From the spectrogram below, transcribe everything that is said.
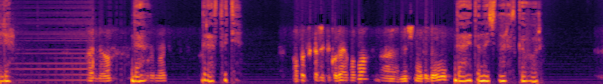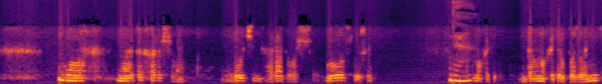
Алло, Алло. Да. Здравствуйте. А подскажите, куда я попал? А, ночной разговор. Да, это ночной разговор. Ну, ну, это хорошо. Очень рад ваш голос слышать. Да, Давно хотел, давно хотел позвонить.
